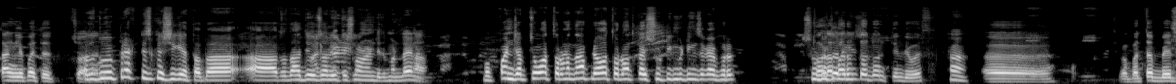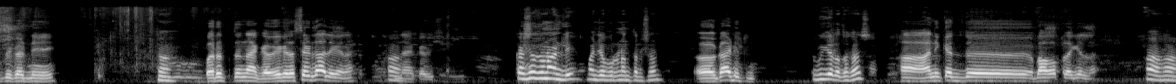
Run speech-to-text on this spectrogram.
चांगली पद्धत आता तुम्ही प्रॅक्टिस कशी घेता? आता आता दहा दिवस झाले इथे सोनांडीत म्हणलाय ना. मग पंजाबच्या वातावरणात आणि आपल्या वातावरणात काय शूटिंग बिटिंगचा काय फरक? थोडा तो दोन तीन दिवस. हा. अं, बाबा तब्येत बिघडणे हा. परत नाही का एकदा सेट झाले का ना? नाही का विषय? कशातून आणली? पंजाबवरून नंतर सण? अं, गाडीतून. तुम्ही गेला होता खास? हा आणि त्यात भाव आपला गेला. हा हा.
